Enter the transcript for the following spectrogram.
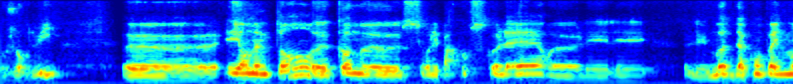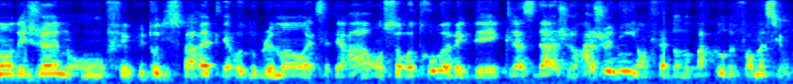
aujourd'hui. Euh, et en même temps, euh, comme euh, sur les parcours scolaires, les, les, les, modes d'accompagnement des jeunes ont fait plutôt disparaître les redoublements, etc., on se retrouve avec des classes d'âge rajeunies, en fait, dans nos parcours de formation.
